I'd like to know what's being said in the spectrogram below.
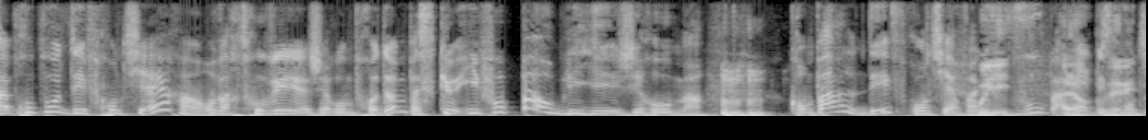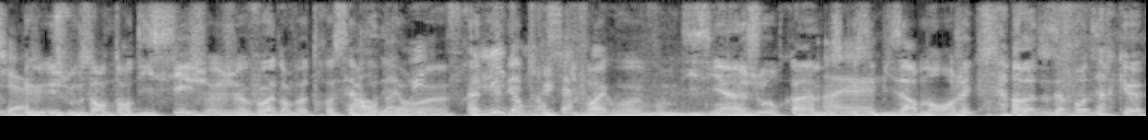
À propos des frontières, on va retrouver Jérôme Prodhomme parce qu'il faut pas oublier, Jérôme, qu'on parle des frontières. Enfin, Oui. que vous parlez Alors, des vous frontières. je vous entends d'ici, je, je vois dans votre cerveau, Oh, bah d'ailleurs, oui. euh, Fred, il y a des trucs qu'il faudrait que vous, vous me disiez un jour quand même, parce Ouais, que c'est bizarrement rangé. Enfin, tout ça pour dire que,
